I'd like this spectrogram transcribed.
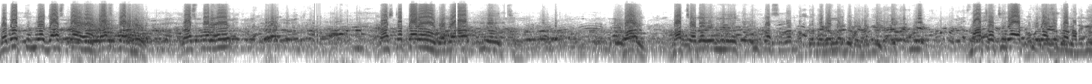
বাবা, তোমরা গাছ পার হো গাছ পার হো গাছ পার হো গাছটা পার হো বাবা। কি হয়েছে? ভাই নিয়ে দেখার লাগবে ভাই নাকি? নাকি?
